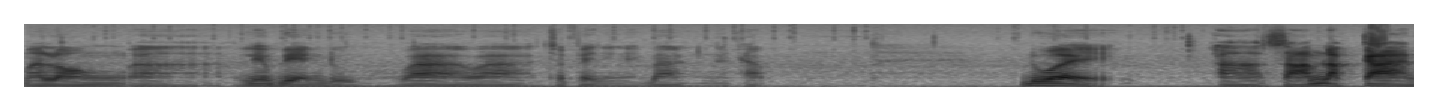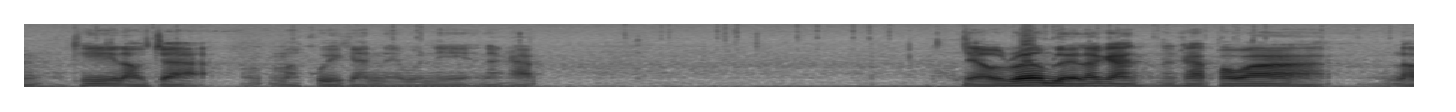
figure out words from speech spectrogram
มาลองอเรียบเรียงดูว่าว่าจะเป็นยังไงบ้างนะครับ ด้วยสามหลักการที่เราจะมาคุยกันในวันนี้นะครับ เดี๋ยวเริ่มเลยแล้วกันนะครับ เพราะว่าเรา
